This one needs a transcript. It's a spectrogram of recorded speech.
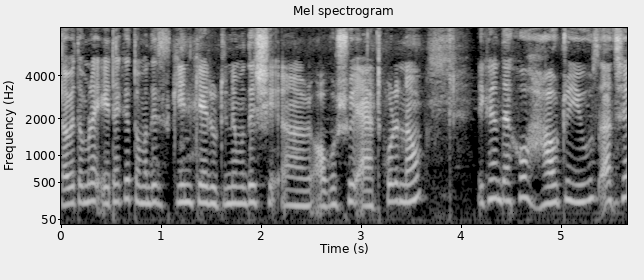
তবে তোমরা এটাকে তোমাদের স্কিন কেয়ার রুটিনের মধ্যে অবশ্যই অ্যাড করে নাও। এখানে দেখো হাউ টু ইউজ আছে।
